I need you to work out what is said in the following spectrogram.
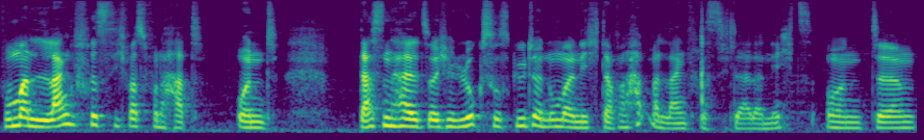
wo man langfristig was von hat. Und das sind halt solche Luxusgüter nun mal nicht. Davon hat man langfristig leider nichts. Und ähm,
